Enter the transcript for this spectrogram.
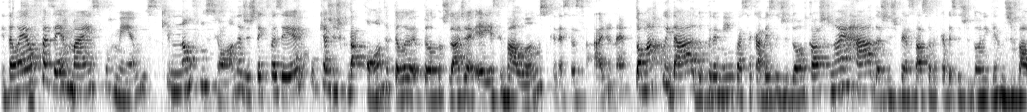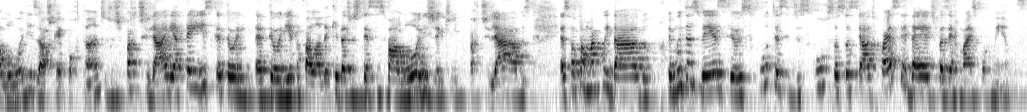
Então, é o fazer mais por menos, que não funciona. A gente tem que fazer o que a gente dá conta pela, pela quantidade, é esse balanço que é necessário, né? Tomar cuidado, para mim, com essa cabeça de dono, porque eu acho que não é errado a gente pensar sobre a cabeça de dono em termos de valores. Eu acho que é importante a gente partilhar, e até isso que a teoria está falando aqui, da gente ter esses valores de equipe partilhados. É só tomar cuidado, porque muitas vezes eu escuto esse discurso associado com essa ideia de fazer mais por menos,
